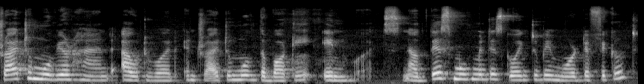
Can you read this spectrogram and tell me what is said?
Try to move your hand outward and try to move the bottle inwards. Now this movement is going to be more difficult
